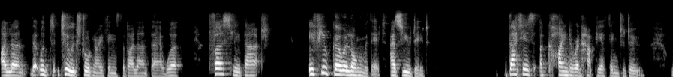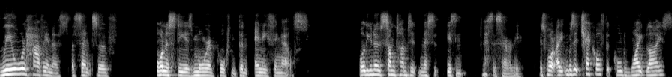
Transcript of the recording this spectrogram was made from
i learned that were two extraordinary things that i learned there were firstly that if you go along with it as you did that is a kinder and happier thing to do. We all have in us a sense of honesty is more important than anything else. Well, you know, sometimes it nece- isn't necessarily. It's what I was it Chekhov that called white lies.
